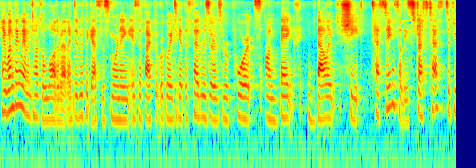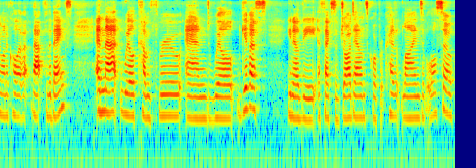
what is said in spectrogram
Hey, one thing we haven't talked a lot about, I did with the guests this morning, is the fact that we're going to get the Fed Reserve's reports on bank balance sheet testing. So these stress tests, if you want to call it that, for the banks and that will come through and will give us, you know, the effects of drawdowns, corporate credit lines. It will also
